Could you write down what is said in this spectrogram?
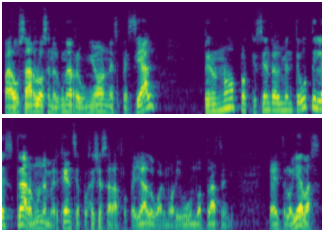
para usarlos en alguna reunión especial, pero no porque sean realmente útiles. Claro, en una emergencia, pues echas al atropellado o al moribundo atrás y ahí te lo llevas.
